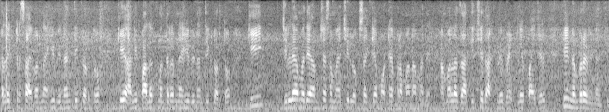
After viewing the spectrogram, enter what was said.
कलेक्टर साहेबांनाही विनंती करतो की आणि पालकमंत्र्यांनाही विनंती करतो की जिल्ह्यामध्ये आमच्या समाजाची लोकसंख्या मोठ्या प्रमाणामध्ये आम्हाला जातीचे दाखले भेटले पाहिजे ही नम्र विनंती.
